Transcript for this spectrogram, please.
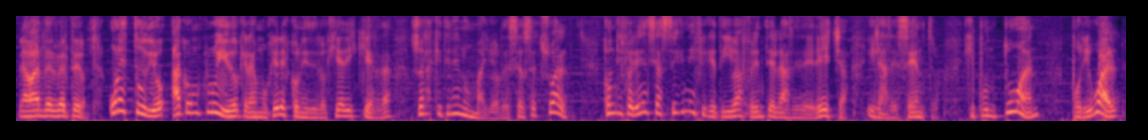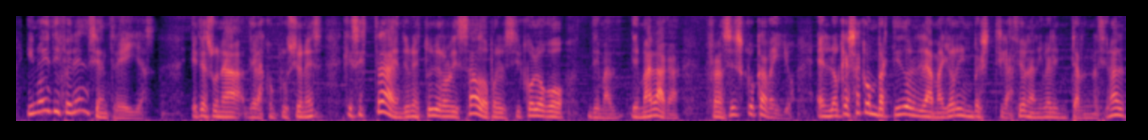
La banda del vertedero. Un estudio ha concluido que las mujeres con ideología de izquierda son las que tienen un mayor deseo sexual, con diferencias significativas frente a las de derecha y las de centro, que puntúan por igual y no hay diferencia entre ellas. Esta es una de las conclusiones que se extraen de un estudio realizado por el psicólogo de, de Málaga, Francisco Cabello, en lo que se ha convertido en la mayor investigación a nivel internacional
